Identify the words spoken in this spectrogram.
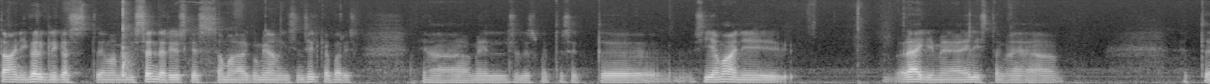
Taani kõrgliigas, tema mängis Sönderjus, kes samal ajal kui mina mängisin Silkeborgis. ja meil selles mõttes, et eh, siiamaani räägime ja helistame ja et,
